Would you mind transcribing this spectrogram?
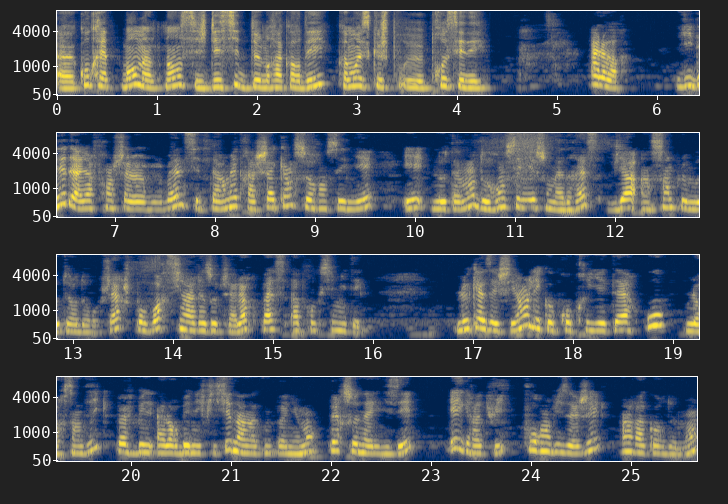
Euh, concrètement, maintenant, si je décide de me raccorder, comment est-ce que je peux procéder? Alors, l'idée derrière France Chaleur Urbaine, c'est de permettre à chacun de se renseigner et notamment de renseigner son adresse via un simple moteur de recherche pour voir si un réseau de chaleur passe à proximité. Le cas échéant, les copropriétaires ou leur syndic peuvent alors bénéficier d'un accompagnement personnalisé et gratuit pour envisager un raccordement,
